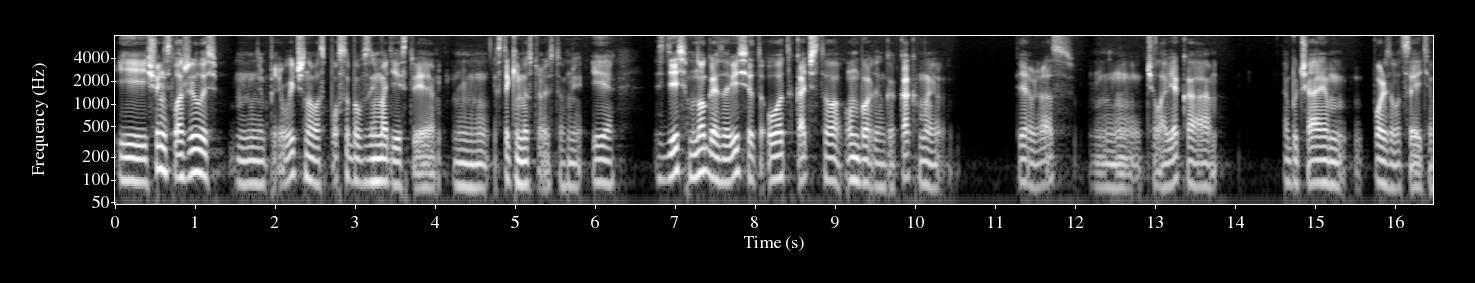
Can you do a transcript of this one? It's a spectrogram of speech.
И еще не сложилось привычного способа взаимодействия с такими устройствами. И здесь многое зависит от качества онбординга. Как мы первый раз человека обучаем пользоваться этим.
